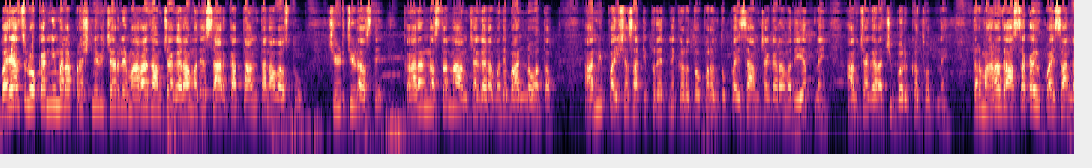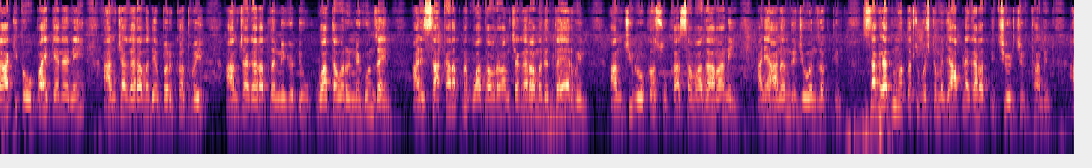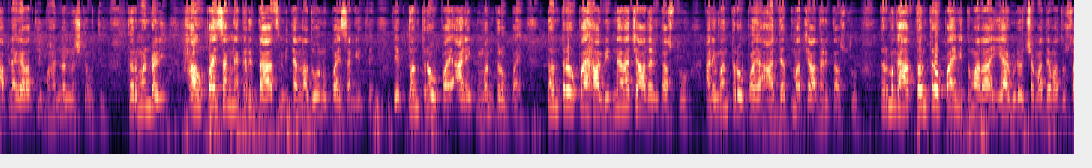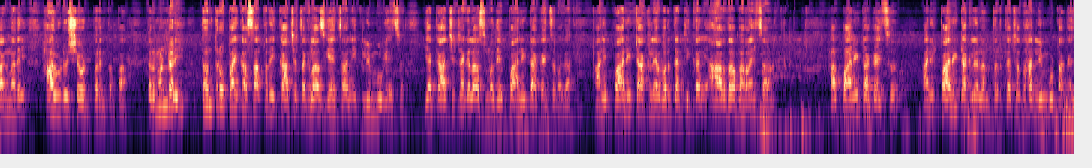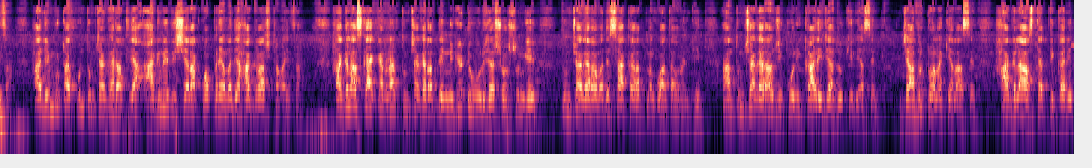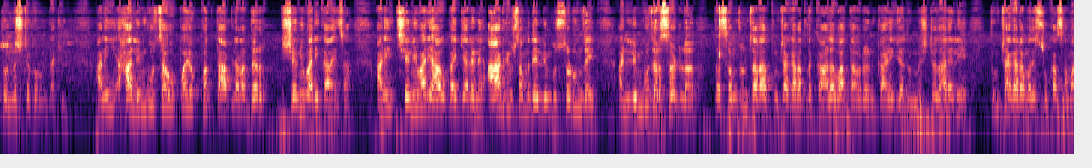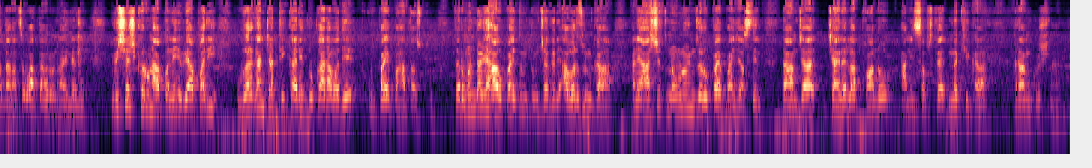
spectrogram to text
बऱ्याच लोकांनी मला प्रश्न विचारले महाराज आमच्या घरामध्ये सारखा ताणताना असतो चिडचिड असते. कारण नसताना आमच्या घरामध्ये भांडणं होतात. आम्ही पैशासाठी प्रयत्न करतो परंतु पैसा आमच्या घरामध्ये येत नाही. आमच्या घराची बरकत होत नाही. तर महाराज असा काही उपाय सांगा की तो उपाय केल्याने आमच्या घरामध्ये बरकत होईल आमच्या घरातलं निगेटिव्ह वातावरण निघून जाईल. आणि सकारात्मक वातावरण आमच्या घरामध्ये तयार होईल. आमची लोकं सुखा समाधानाने आणि आनंदी जीवन जगतील. सगळ्यात महत्त्वाची गोष्ट म्हणजे आपल्या घरातली चिडचिड थांबेल. आपल्या घरातली भांडणं नष्ट होतील. तर मंडळी हा उपाय सांगण्याकरिताच मी त्यांना दोन उपाय सांगितले. एक तंत्र उपाय आणि एक मंत्र उपाय. तंत्र उपाय हा विज्ञानाच्या आधारित असतो आणि मंत्र उपाय हा अध्यात्माच्या आधारित असतो. तर मग हा तंत्र उपाय मी तुम्हाला या व्हिडिओच्या माध्यमातून सांगणार आहे. हा व्हिडिओ शेवटपर्यंत पहा. तर मंडळी तंत्र उपाय कसा? तर एक काचेचा ग्लास घ्यायचा आणि एक लिंबू घ्यायचं. या काचेच्या ग्लासमध्ये पाणी टाकायचं बघा. आणि पाणी टाकल्यावर त्या ठिकाणी अर्धा भरायचा. हा पाणी टाकायचं आणि पाणी टाकल्यानंतर त्याच्यात हा लिंबू टाकायचा. हा लिंबू टाकून तुमच्या घरातल्या आग्नेय दिशेला कोपऱ्यामध्ये हा ग्लास ठेवायचा. हा ग्लास काय करणार? तुमच्या घरातली निगेटिव्ह ऊर्जा शोषून घेईल. तुमच्या घरामध्ये सकारात्मक वातावरण ठेईल आणि तुमच्या घरावर जी कोणी काळी जादू केली असेल जादूटोणा केला असेल हा ग्लास त्या ठिकाणी तो नष्ट करून टाकेल आणि हा लिंबूचा उपयोग फक्त आपल्याला दर शनिवारी करायचा. आणि शनिवारी हा उपाय केल्याने आठ दिवसामध्ये लिंबू सडून जाईल. आणि लिंबू जर सडलं तर समजून चला तुमच्या घरातलं काळं वातावरण काळी जादू नष्ट झालेली आहे तुमच्या घरामध्ये सुखा समाधानाचं वातावरण राहिलेलं आहे. विशेष करून आपण हे व्यापारी वर्गांच्या ठिकाणी दुकानामध्ये उपाय पाहत असतो. तर मंडळी हा उपाय तुम्ही तुमच्या घरी आवर्जून करा. आणि असेच नवनवीन जर उपाय पाहिजे असतील तर आमच्या चॅनलला फॉलो आणि सबस्क्राईब नक्की करा. रामकृष्ण हरी.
